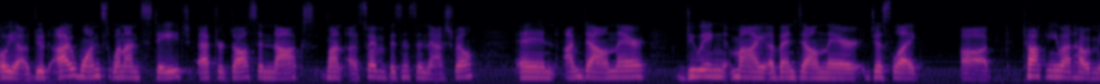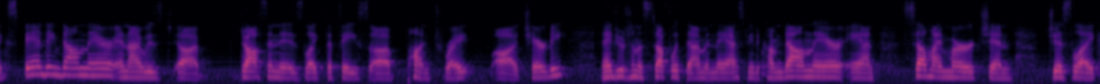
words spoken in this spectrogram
Oh yeah, dude. I once went on stage after Dawson Knox. Went, uh, so I have a business in Nashville, and I'm down there doing my event down there, just like uh, talking about how I'm expanding down there. And I was uh, Dawson is like the face of Punt, right? Uh, charity, and I do a ton of stuff with them. And they asked me to come down there and sell my merch and just like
